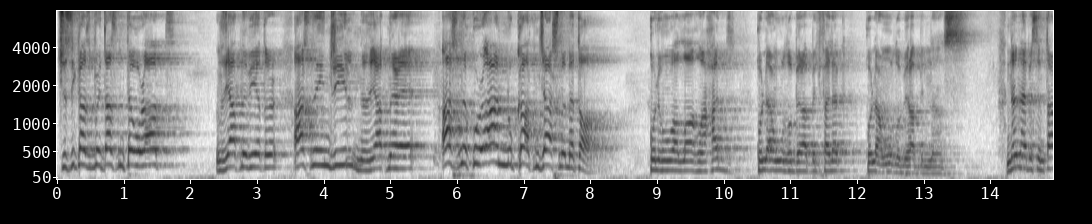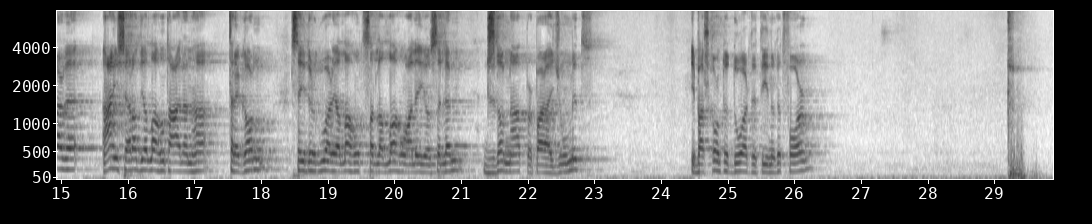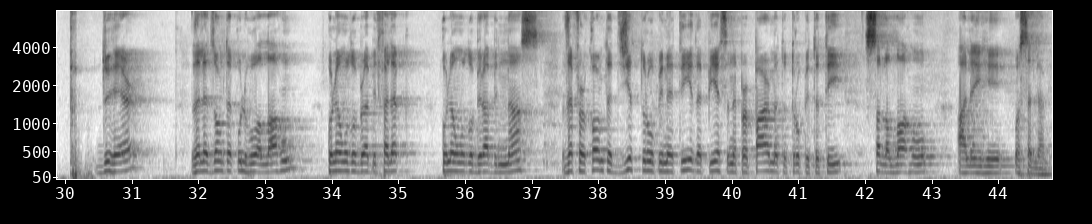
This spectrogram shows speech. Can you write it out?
Që s'i ka zbrit as në Teurat, në Dhjatën e Vjetër, as në Inxhil, në Dhjatën e Re, as në Kur'an nuk ka të ngjashme me to. Kul huwa Allahu ahad, Kul a'udhu bi rabbil falak, Kul a'udhu bi rabbin nas. Nëna e besimtarëve, Aisha radiallahu ta'ala anha, tregon se i dërguari i Allahut sallallahu alaihi wasallam çdo natë përpara gjumit i bashkonte duart e tij në këtë formë dy herë dhe lexonte kul huwallahun, kul a'udhu birabbil falaq, kul a'udhu birabbin nas dhe fërkonte gjithë trupin e tij dhe pjesën e përparme të trupit të tij sallallahu alejhi wasallam.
